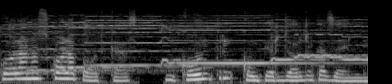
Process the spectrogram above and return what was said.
Scuola non scuola podcast. Incontri con Pier Giorgio Caselli.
